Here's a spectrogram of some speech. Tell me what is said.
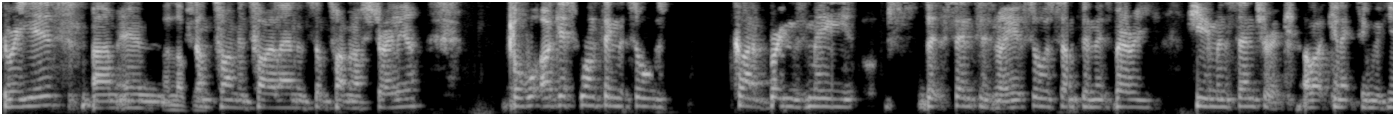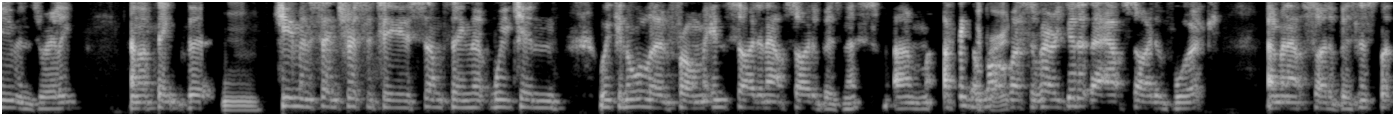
three years um, in that. sometime in Thailand and sometime in Australia. But what, I guess one thing that's always kind of brings me that centers me. It's always something that's very human centric. I like connecting with humans, really, and I think that Mm. human centricity is something that we can we can all learn from inside and outside of business. Um, I think a lot of us are very good at that outside of work um, and outside of business, but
